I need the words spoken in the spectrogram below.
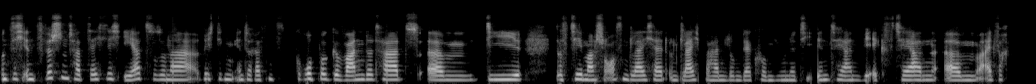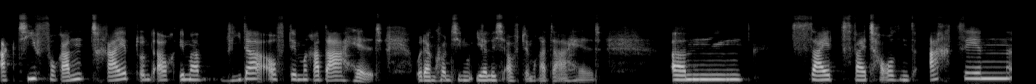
und sich inzwischen tatsächlich eher zu so einer richtigen Interessensgruppe gewandelt hat, ähm, die das Thema Chancengleichheit und Gleichbehandlung der Community intern wie extern ähm, einfach aktiv vorantreibt und auch immer wieder auf dem Radar hält oder mhm. kontinuierlich auf dem Radar hält. Ähm, Seit 2018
